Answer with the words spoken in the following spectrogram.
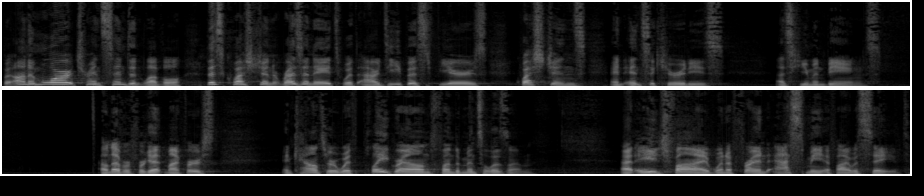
But on a more transcendent level, this question resonates with our deepest fears, questions, and insecurities as human beings. I'll never forget my first encounter with playground fundamentalism at age five when a friend asked me if I was saved.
